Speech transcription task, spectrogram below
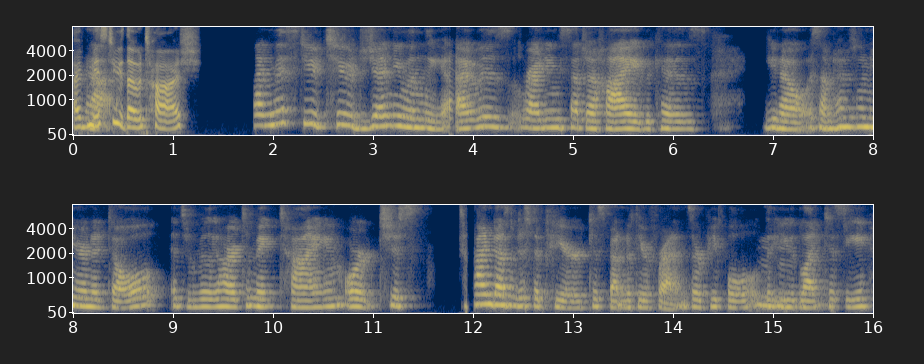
I've yeah. missed you though Tash. I missed you too genuinely. I was riding such a high because you know sometimes when you're an adult it's really hard to make time or just time doesn't just appear to spend with your friends or people mm-hmm. that you'd like to see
